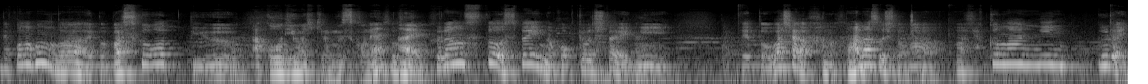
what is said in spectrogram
でこの本が、えっと、バスク語っていうアコーディオン弾きの息子ね。そうそうはい。フランスとスペインの国境地帯に、えっと、話者話す人が、まあ、100万人ぐらいっ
